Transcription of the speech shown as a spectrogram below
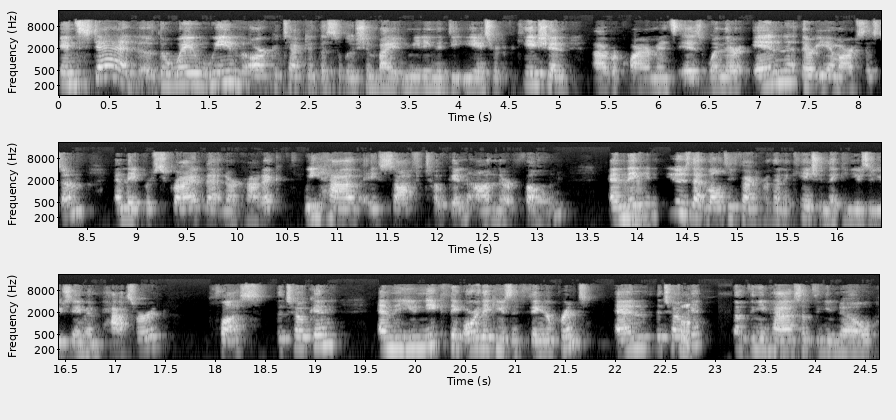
instead, the way we've architected the solution by meeting the DEA certification uh, requirements is when they're in their EMR system and they prescribe that narcotic, we have a soft token on their phone and mm-hmm. they can use that multi-factor authentication. They can use their username and password plus the token. And the unique thing, or they can use a fingerprint and the token, huh. something you have, something you know.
